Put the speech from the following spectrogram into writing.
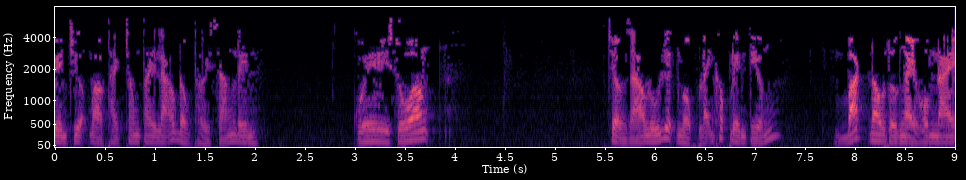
quyền trượng bảo thạch trong tay lão đồng thời sáng lên. Quỳ xuống! Trưởng giáo núi luyện ngục lãnh khốc lên tiếng. Bắt đầu từ ngày hôm nay,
